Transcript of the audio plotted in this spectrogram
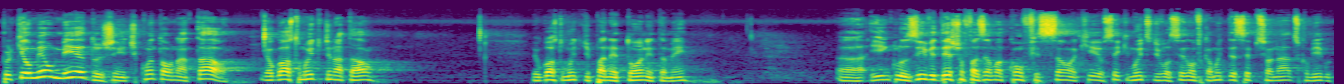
Porque o meu medo, gente, quanto ao Natal, eu gosto muito de Natal. Eu gosto muito de panetone também. Uh, e inclusive, deixa eu fazer uma confissão aqui. Eu sei que muitos de vocês vão ficar muito decepcionados comigo.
